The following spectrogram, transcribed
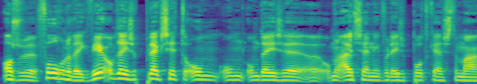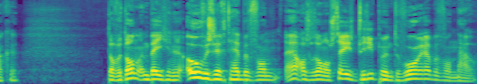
als we volgende week weer op deze plek zitten om, om, om, deze, eh, om een uitzending voor deze podcast te maken, dat we dan een beetje een overzicht hebben van, hè, als we dan nog steeds drie punten voor hebben, van nou,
